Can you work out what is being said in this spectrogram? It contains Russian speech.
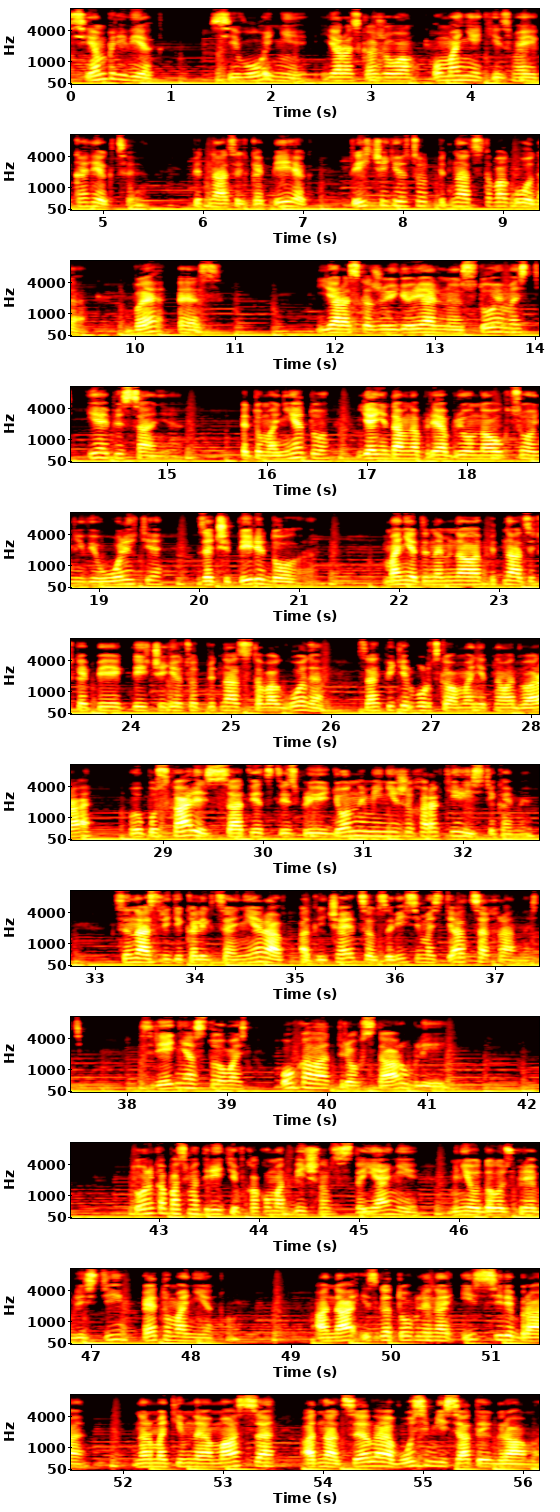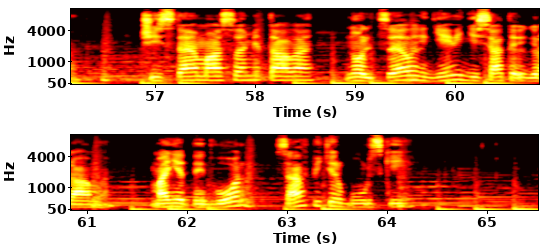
Всем привет! Сегодня я расскажу вам о монете из моей коллекции 15 копеек 1915 года ВС. Я расскажу ее реальную стоимость и описание. Эту монету я недавно приобрел на аукционе Виолите за 4 доллара. Монеты номинала 15 копеек 1915 года Санкт-Петербургского монетного двора выпускались в соответствии с приведенными ниже характеристиками. Цена среди коллекционеров отличается в зависимости от сохранности. Средняя стоимость около 300 рублей. Только посмотрите, в каком отличном состоянии мне удалось приобрести эту монету. Она изготовлена из серебра. Нормативная масса 1,8 грамма. Чистая масса металла 0,9 грамма. Монетный двор Санкт-Петербургский.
